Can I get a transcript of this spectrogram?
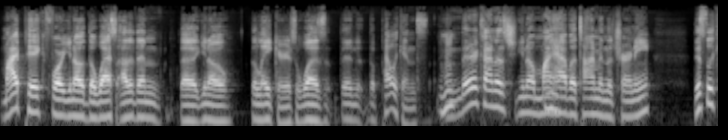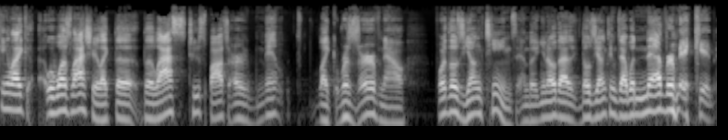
my pick for you know the West, other than the you know the Lakers, was the the Pelicans. Mm-hmm. And They're kind of you know might have a time in the journey. This looking like it was last year. Like the the last two spots are meant like reserved now for those young teams, and the you know that those young teams that would never make it.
